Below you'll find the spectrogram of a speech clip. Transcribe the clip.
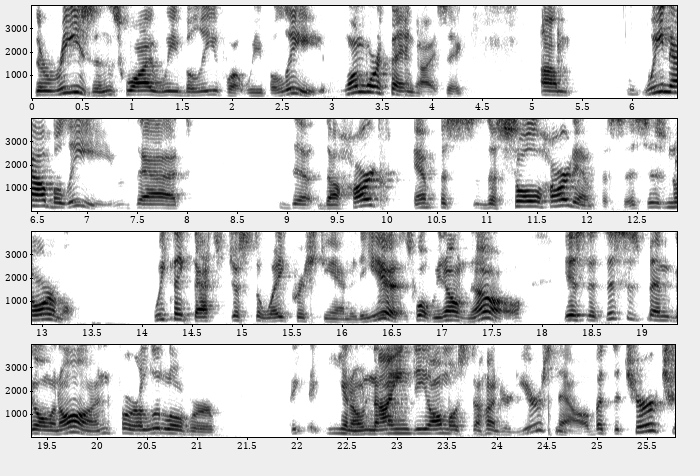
the reasons why we believe what we believe. One more thing, Isaac. Um, we now believe that the the heart emphasis, the soul heart emphasis, is normal. We think that's just the way Christianity is. What we don't know is that this has been going on for a little over you know 90 almost 100 years now. But the church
